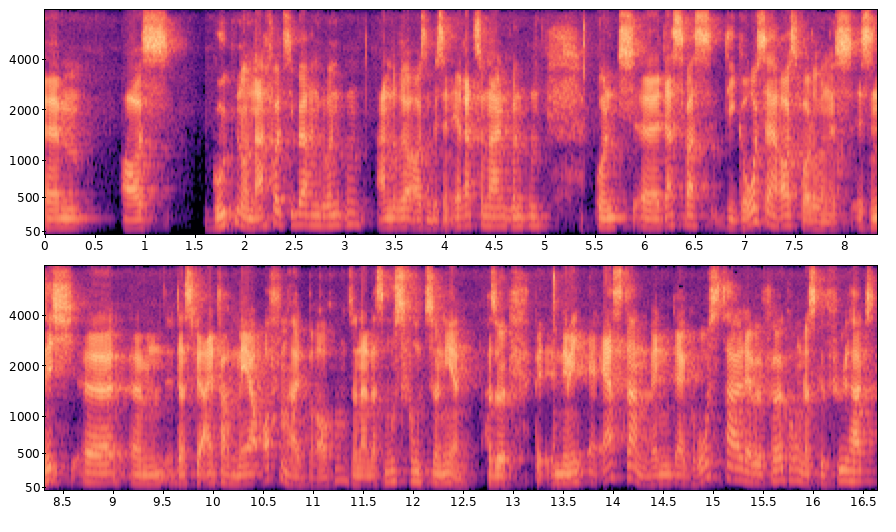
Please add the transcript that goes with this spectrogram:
ähm, aus guten und nachvollziehbaren Gründen, andere aus ein bisschen irrationalen Gründen. Und äh, das, was die große Herausforderung ist, ist nicht, äh, ähm, dass wir einfach mehr Offenheit brauchen, sondern das muss funktionieren. Also nämlich erst dann, wenn der Großteil der Bevölkerung das Gefühl hat,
